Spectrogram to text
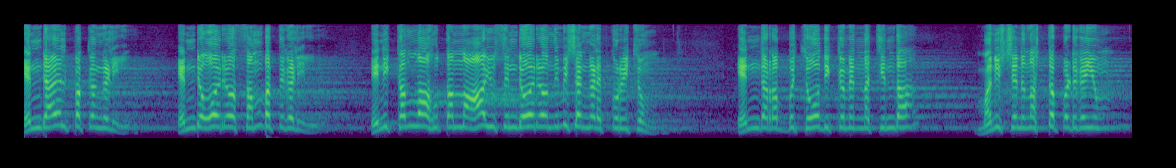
എന്റെ അയൽപ്പക്കങ്ങളിൽ എന്റെ ഓരോ സമ്പത്തുകളിൽ എനിക്ക് അല്ലാഹു തന്ന ആയുസിന്റെ ഓരോ നിമിഷങ്ങളെക്കുറിച്ചും എന്റെ റബ്ബ് ചോദിക്കുമെന്ന ചിന്ത മനുഷ്യന് നഷ്ടപ്പെടുകയും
